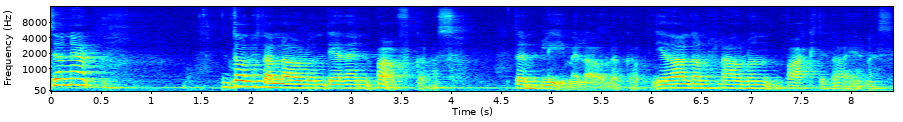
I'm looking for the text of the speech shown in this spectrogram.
Tuonne, tuonne tämän laulun tiedän Pafkanas, tämän Bliime-laulu. Ja täällä on laulun Paktikajanas.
